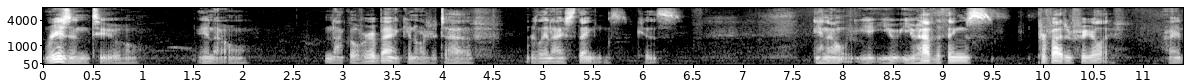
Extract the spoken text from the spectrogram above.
reason to you know knock over a bank in order to have really nice things because you know you, you have the things provided for your life right?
